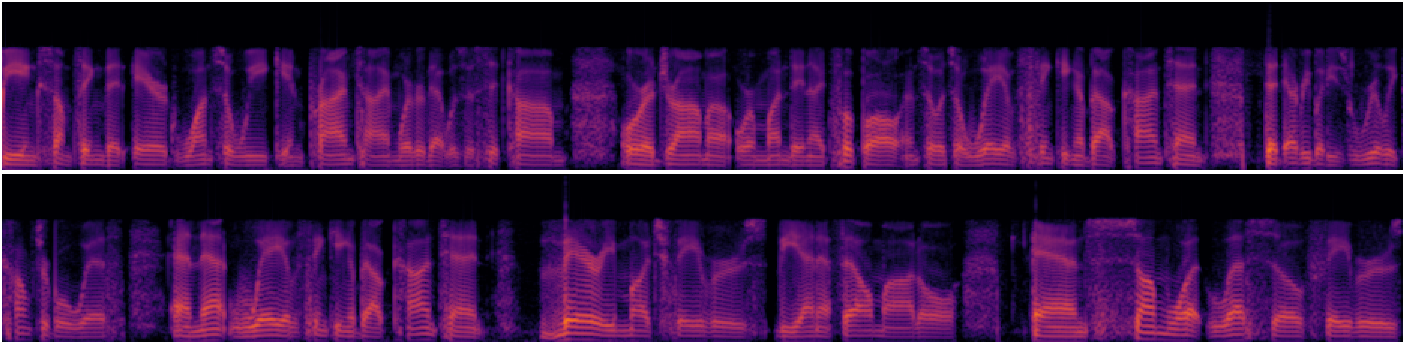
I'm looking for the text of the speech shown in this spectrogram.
being something that aired once a week in prime time, whether that was a sitcom or a drama or Monday Night Football. And so it's a way of thinking about content that everybody's really comfortable with. And that way of thinking about content very much favors the NFL model and somewhat less so favors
